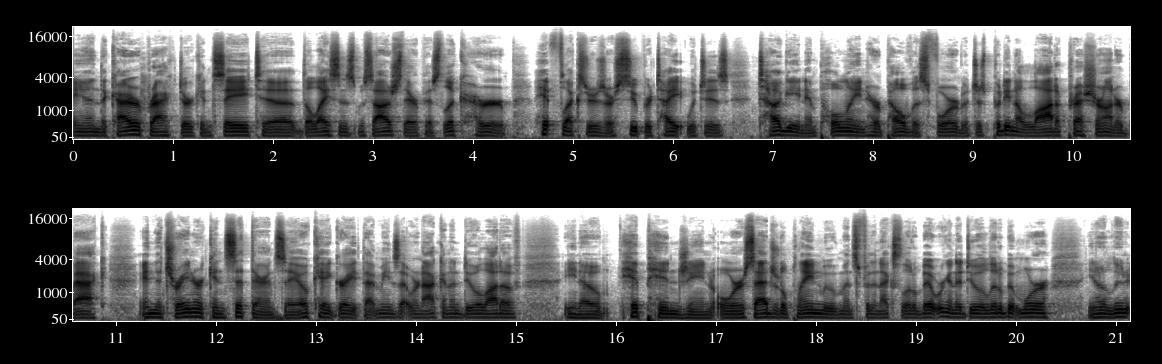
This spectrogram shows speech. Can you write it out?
and the chiropractor can say to the licensed massage therapist, look, her hip flexors are super tight, which is tugging and pulling her pelvis forward, which is putting a lot of pressure on her back. And the trainer can sit there and say, okay, great. That means that we're not going to do a lot of, you know, hip hinging or sagittal plane movements for the next little bit. We're going to do a little bit more, you know,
